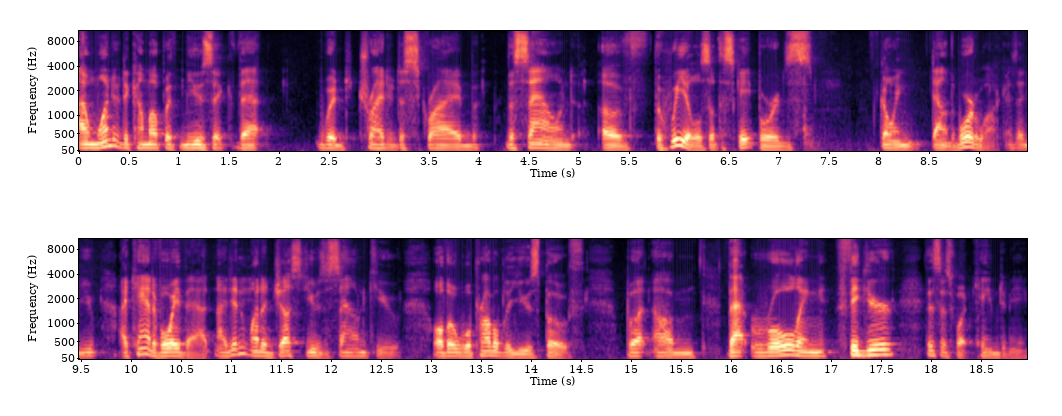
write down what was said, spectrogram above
I wanted to come up with music that would try to describe the sound of the wheels of the skateboards going down the boardwalk. I said, you, I can't avoid that. And I didn't want to just use a sound cue, although we'll probably use both. But um, that rolling figure, this is what came to me.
